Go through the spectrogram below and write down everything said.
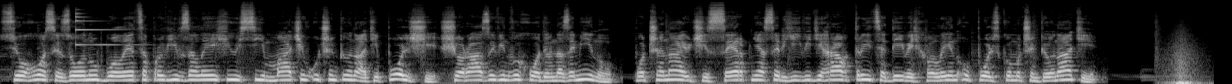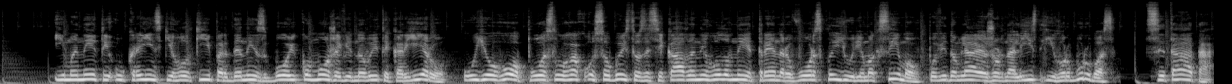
Цього сезону Болеца провів за Лехію сім матчів у чемпіонаті Польщі. Щоразу він виходив на заміну. Починаючи з серпня, Сергій відіграв 39 хвилин у польському чемпіонаті. Іменитий український голкіпер Денис Бойко може відновити кар'єру. У його послугах особисто зацікавлений головний тренер Ворскли Юрій Максимов, повідомляє журналіст Ігор Бурбас. Цитата:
